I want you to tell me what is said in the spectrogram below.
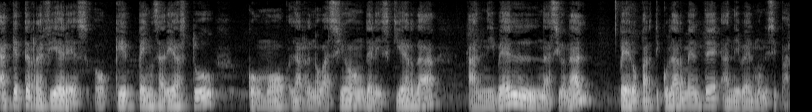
¿A qué te refieres o qué pensarías tú como la renovación de la izquierda a nivel nacional, pero particularmente a nivel municipal?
